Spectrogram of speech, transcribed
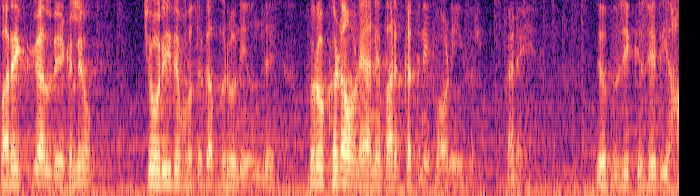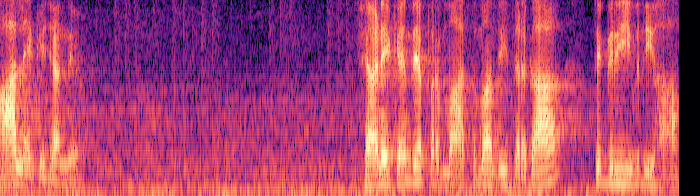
ਪਰ ਇੱਕ ਗੱਲ ਦੇਖ ਲਿਓ, ਚੋਰੀ ਦੇ ਪੁੱਤ ਗੱਭਰੂ ਨਹੀਂ ਹੁੰਦੇ। ਫਿਰ ਉਹ ਖਿਡੌਣਿਆਂ ਨੇ ਬਰਕਤ ਨਹੀਂ ਪਾਉਣੀ ਫਿਰ ਘਰੇ। ਜੋ ਤੁਸੀਂ ਕਿਸੇ ਦੀ ਹਾਂ ਲੈ ਕੇ ਜਾਂਦੇ ਹੋ। ਸਿਆਣੇ ਕਹਿੰਦੇ ਪਰਮਾਤਮਾ ਦੀ ਦਰਗਾਹ ਤੇ ਗਰੀਬ ਦੀ ਹਾ।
